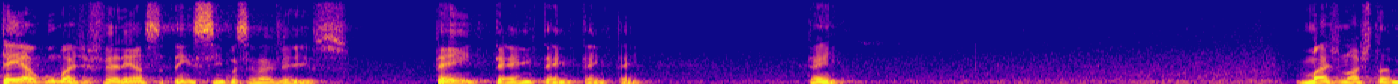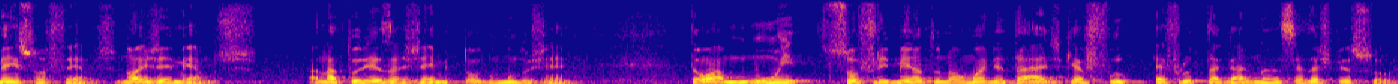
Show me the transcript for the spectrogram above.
Tem alguma diferença? Tem sim, você vai ver isso. Tem, tem, tem, tem, tem. Tem. Mas nós também sofremos, nós gememos. A natureza geme, todo mundo geme. Então há muito sofrimento na humanidade que é fruto, é fruto da ganância das pessoas.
